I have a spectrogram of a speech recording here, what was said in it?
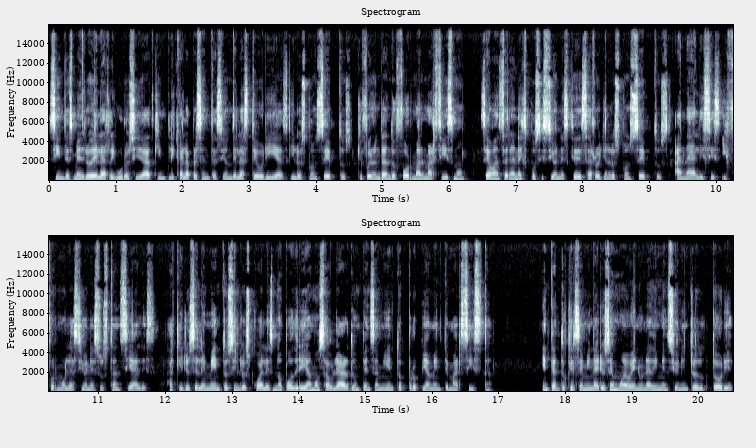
sin desmedro de la rigurosidad que implica la presentación de las teorías y los conceptos que fueron dando forma al marxismo, se avanzarán exposiciones que desarrollen los conceptos, análisis y formulaciones sustanciales, aquellos elementos sin los cuales no podríamos hablar de un pensamiento propiamente marxista. En tanto que el seminario se mueve en una dimensión introductoria,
